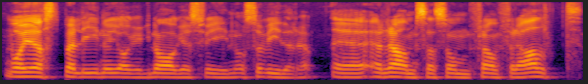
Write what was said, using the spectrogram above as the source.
Var i Östberlin och jagade gnagarsvin och så vidare. Eh, en ramsa som framförallt,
